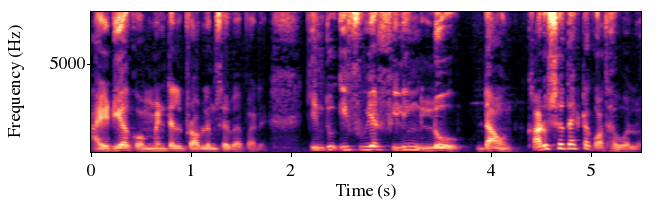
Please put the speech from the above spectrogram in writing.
আইডিয়া কম মেন্টাল প্রবলেমসের ব্যাপারে। কিন্তু if we are feeling low down কারোর সাথে একটা কথা বলো,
